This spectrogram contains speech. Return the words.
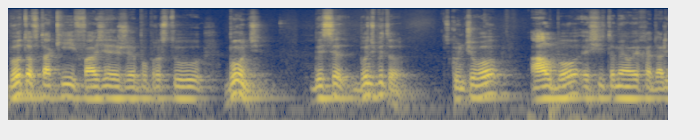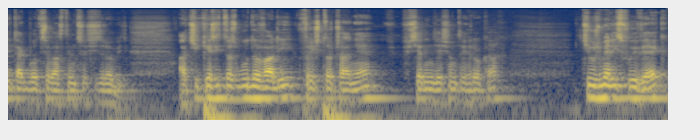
bylo to v taký fáze, že po prostu buď by, se, buď by to skončilo, albo jeśli to miało jechać dalej, tak było trzeba z tym coś zrobić. A ci, kteří to zbudovali, Frištočanie v 70 rokach, ci už měli svůj věk,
